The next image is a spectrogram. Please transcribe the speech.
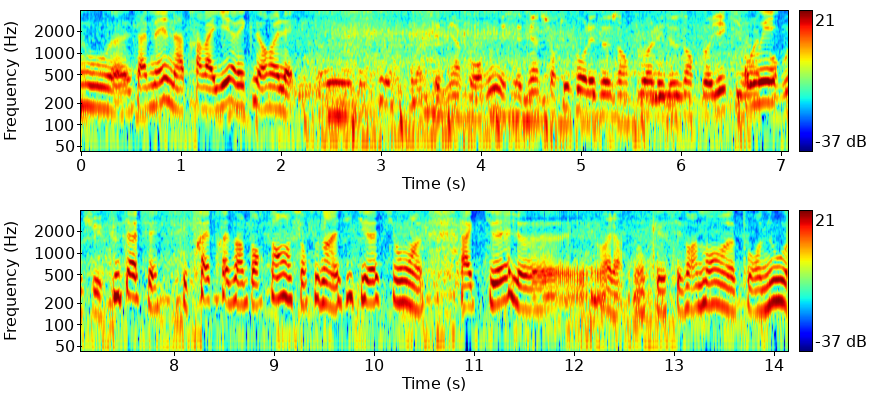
nous euh, amène à travailler avec le relais. Ben, C'est bien pour nous et c'est bien surtout pour les deux emplois, les deux employés qui vont Oui, être embauchés. tout à fait. C'est très très important, surtout dans la situation actuelle. voilà. Donc c'est vraiment pour nous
